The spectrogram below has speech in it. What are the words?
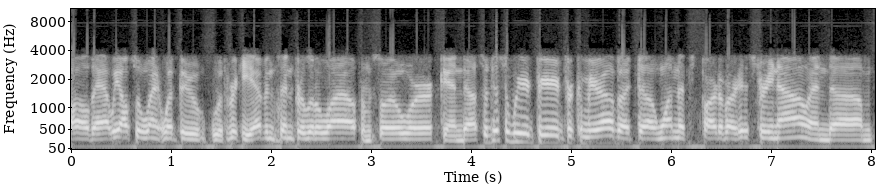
all that. We also went went through with Ricky Evensand for a little while from Soilwork, and uh, so just a weird period for Chimaira, but uh, one that's part of our history now. And um,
